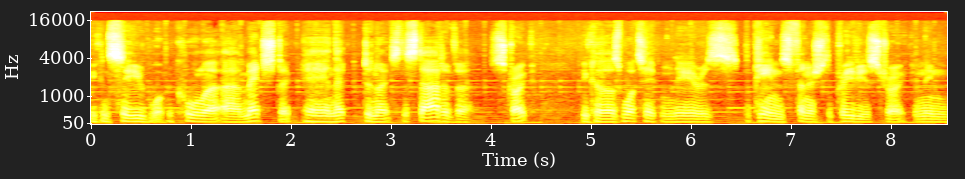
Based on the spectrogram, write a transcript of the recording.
You can see what we call a, a matchstick, and that denotes the start of a stroke because what's happened there is the pen's finished the previous stroke and then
